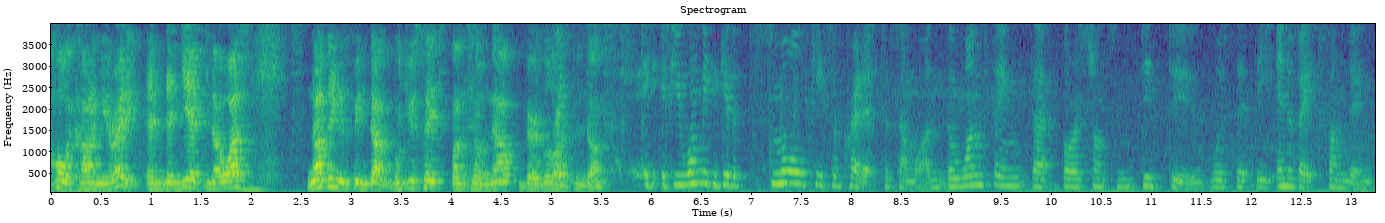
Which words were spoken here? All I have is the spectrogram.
whole economy ready. And then yet, you know what? Nothing is being done. Would you say until now, very little has been done? If if you want me to give a small piece of credit to someone, the one thing that Boris Johnson did do was that the Innovate funding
